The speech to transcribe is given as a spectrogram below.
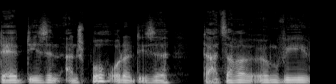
der diesen Anspruch oder diese Tatsache irgendwie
